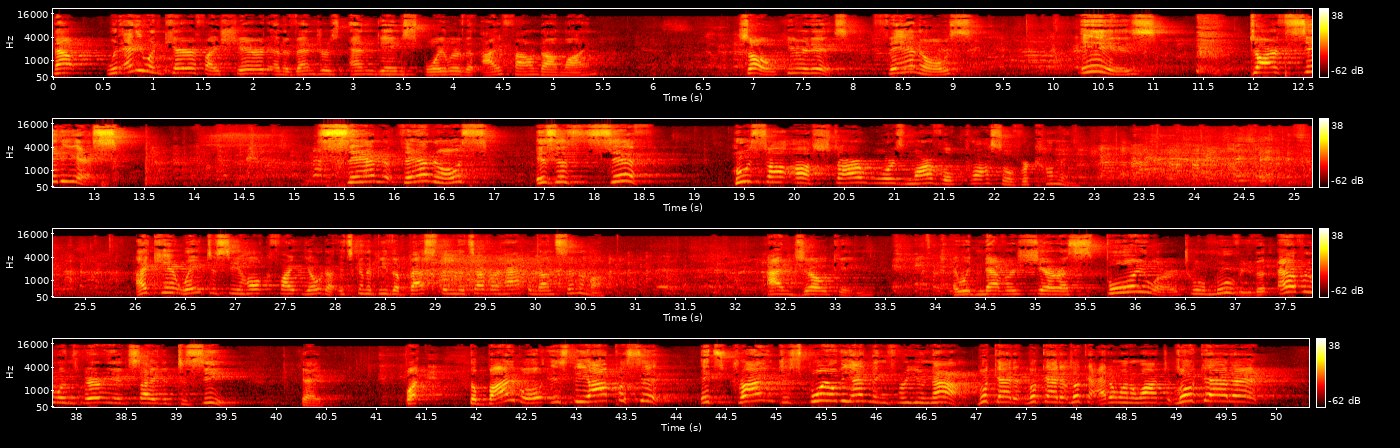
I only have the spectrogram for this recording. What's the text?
Now, would anyone care if I shared an Avengers Endgame spoiler that I found online? So here it is Thanos is Darth Sidious. San- Thanos is a Sith. Who saw a Star Wars Marvel crossover coming? I can't wait to see Hulk fight Yoda. It's going to be the best thing that's ever happened on cinema. I'm joking. I would never share a spoiler to a movie that everyone's very excited to see. Okay? But the Bible is the opposite. It's trying to spoil the ending for you now. Look at it, look at it, look at it. I don't want to watch it. Look at it!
